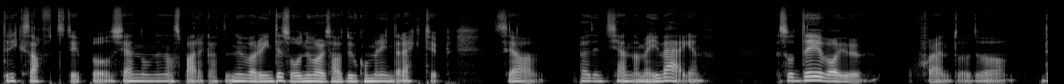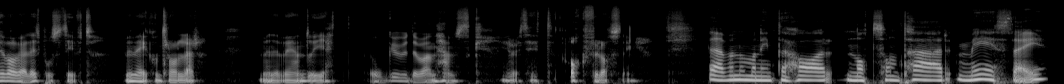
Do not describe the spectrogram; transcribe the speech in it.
drick saft typ och känn om den har sparkat. Nu var det inte så, nu var det så att du kommer in direkt typ. Så jag behövde inte känna mig i vägen. Så det var ju skönt och det var, det var väldigt positivt med mer kontroller. Men det var ändå jätte, oh gud, det var en hemsk graviditet och förlossning även om man inte har något sånt här med sig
